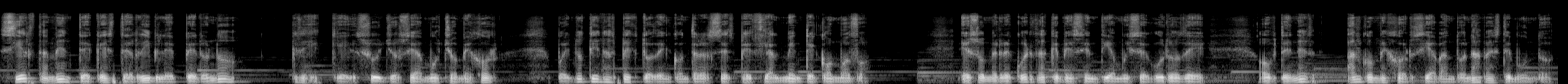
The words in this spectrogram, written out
Ciertamente que es terrible, pero no cree que el suyo sea mucho mejor, pues no tiene aspecto de encontrarse especialmente cómodo. Eso me recuerda que me sentía muy seguro de obtener algo mejor si abandonaba este mundo.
